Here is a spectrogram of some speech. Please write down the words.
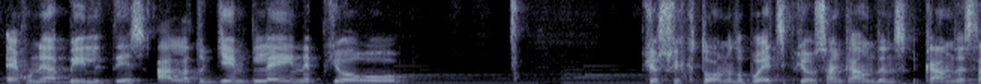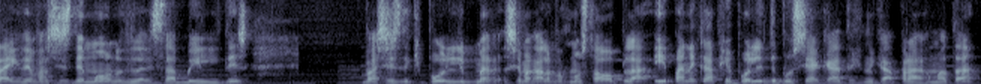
έχουν abilities, αλλά το gameplay είναι πιο πιο σφιχτό να το πω έτσι, πιο σαν Counter- Counter-Strike, δεν βασίζεται μόνο δηλαδή στα abilities, βασίζεται και πολύ, με- σε μεγάλο βαθμό στα όπλα. Είπανε κάποια πολύ εντυπωσιακά τεχνικά πράγματα,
